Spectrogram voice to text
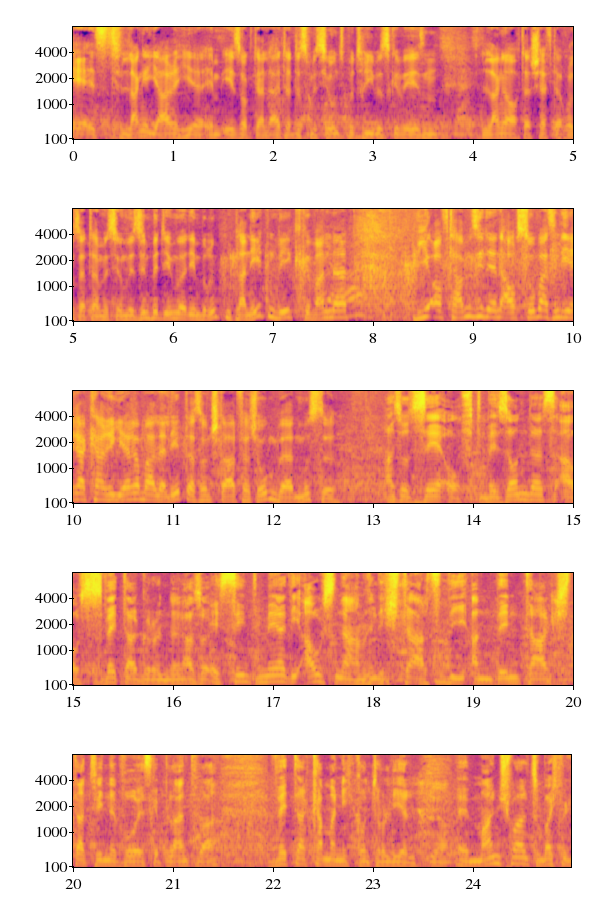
Er ist lange Jahre hier im ESOC der Leiter des Missionsbetriebes gewesen, lange auch der Chef der Rosetta-Mission. Wir sind mit ihm über den berühmten Planetenweg gewandert. Wie oft haben Sie denn auch sowas in Ihrer Karriere mal erlebt, dass so ein Start verschoben werden musste? Also sehr oft, besonders aus Wettergründen. Also es sind mehr die Ausnahmen, die Starts, die an dem Tag stattfinden, wo es geplant war. Wetter kann man nicht kontrollieren. Ja. Äh, manchmal, zum Beispiel,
